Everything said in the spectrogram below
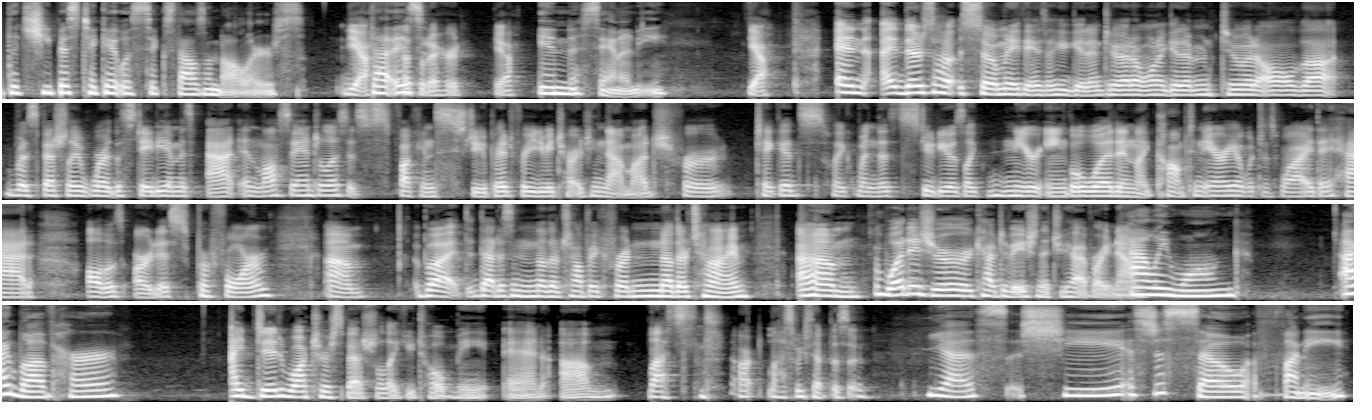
the cheapest ticket was $6,000. Yeah, that that's what I heard. Yeah. Insanity. Yeah, and I, there's so, many things I could get into. I don't want to get into it all that, but especially where the stadium is at in Los Angeles, it's fucking stupid for you to be charging that much for tickets. Like when the studio is like near Inglewood and like Compton area, which is why they had all those artists perform. Um, but that is another topic for another time. Um, what is your captivation that you have right now? Ali Wong. I love her. I did watch her special, like you told me, and um, last our, last week's episode. Yes, she is just so funny.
